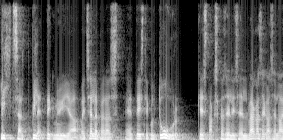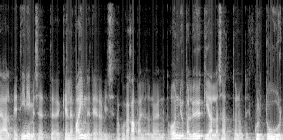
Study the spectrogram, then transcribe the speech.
lihtsalt pileteid müüa, vaid sellepärast, et Eesti kultuur kestaks ka sellisel väga segasel ajal, et inimesed, kelle vaimne tervis, nagu väga paljud on öelnud, on juba löögi alla sattunud, kultuur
